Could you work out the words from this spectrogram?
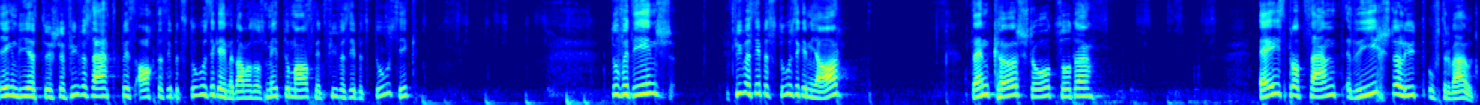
irgendwie zwischen 65 bis 78.000, haben wir damals das Mittelmaß mit 75.000. Du verdienst 75.000 im Jahr, dann gehörst du zu den 1% reichsten Leute auf der Welt.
